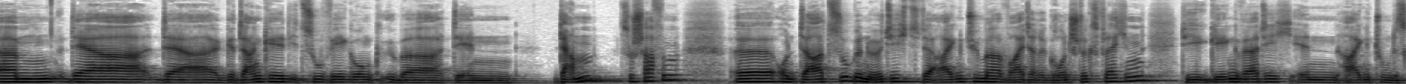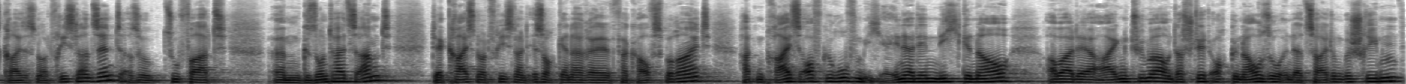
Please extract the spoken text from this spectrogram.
ähm, der, der Gedanke, die Zuwägung über den Damm zu schaffen. Äh, und dazu benötigt der Eigentümer weitere Grundstücksflächen, die gegenwärtig in Eigentum des Kreises Nordfriesland sind, also Zufahrt ähm, Gesundheitsamt. Der Kreis Nordfriesland ist auch generell verkaufsbereit, hat einen Preis aufgerufen, ich erinnere den nicht genau, aber der Eigentümer, und das steht auch genauso in der Zeitung beschrieben,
